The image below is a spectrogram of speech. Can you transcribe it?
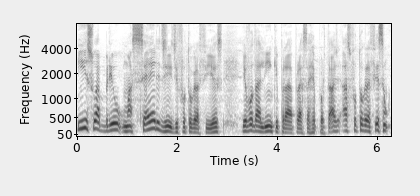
E isso abriu uma série de, de fotografias. Eu vou dar link para essa reportagem. As fotografias são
